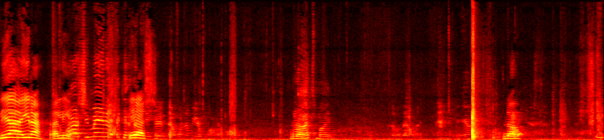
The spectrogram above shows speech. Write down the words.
Leah, mira, a Leah. Oh, she made it. Yes. Is that one of your water bottles? No, that's mine. No, that one.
